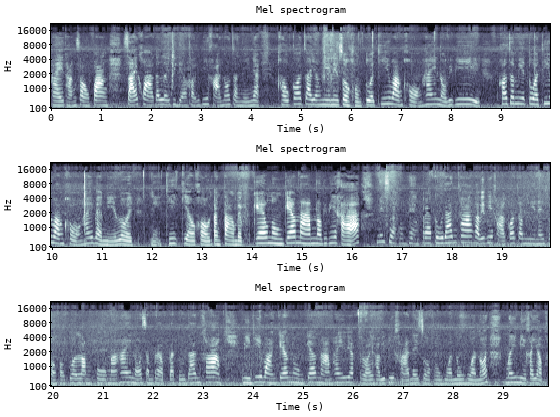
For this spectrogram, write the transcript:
ให้ทั้งสองฝั่งซ้ายขวากันเลยทีเดียวค่ะพี่ๆค่ะ นอกจากนี้เนี่ยเขาก็จะยังมีในส่วนของตัวที่วางของให้เนาะพี่ๆเขาจะมีตัวที่วางของให้แบบนี้เลย นี่ที่เกี่ยวของต่างๆ แบบแก้วนงแก้วน้ำเนาะพี่พี่ๆค่ะ ในส่วนของแผงประตูด้านข้างค่ะพี่พี่ๆค่ะก็จะมีในส่วนของตัวลำโพงมาให้เนาะสำหรับประตูด้านข้าง มีที่วางแก้วนงแก้วน้ำให้เรียบร้อยค่ะพี่พี่ๆขาในส่วนของหัวนงหัวน็อตไม่มีขยับข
